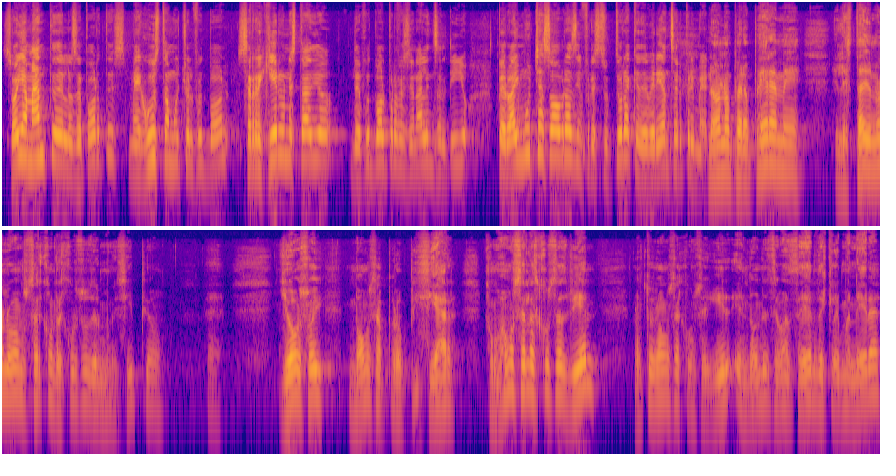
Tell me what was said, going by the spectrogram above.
Soy amante de los deportes, me gusta mucho el fútbol. Se requiere un estadio de fútbol profesional en Saltillo pero hay muchas obras de infraestructura que deberían ser primero. No, no, pero espérame, el estadio no lo vamos a hacer con recursos del municipio. Eh, yo soy, vamos a propiciar, como vamos a hacer las cosas bien, nosotros vamos a conseguir en dónde se va a hacer, de qué manera,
